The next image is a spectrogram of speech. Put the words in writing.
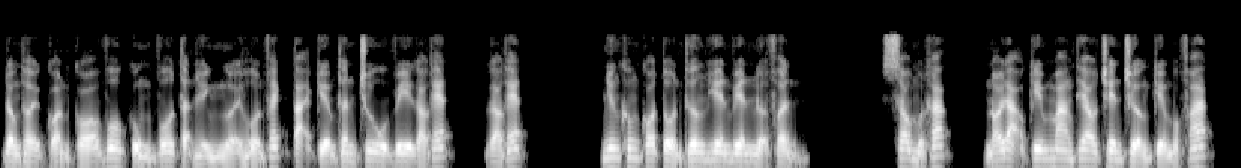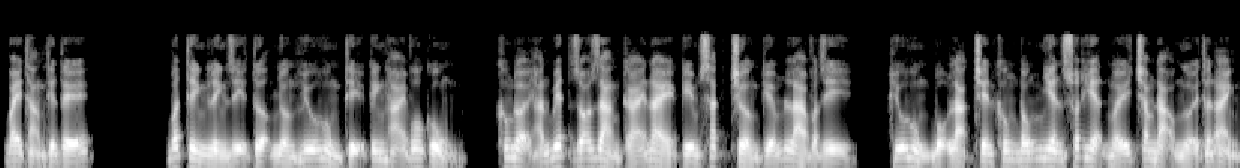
đồng thời còn có vô cùng vô tận hình người hồn phách tại kiếm thân chu vi gào thét gào thét. Nhưng không có tổn thương hiên viên nửa phần. Sau một khắc, nói đạo kim mang theo trên trường kiếm bộc phát, bay thẳng thiên tế. Bất thình lình dị tượng nhường hữu hùng thị kinh hãi vô cùng không đợi hắn biết rõ ràng cái này kim sắc trường kiếm là vật gì, hữu hùng bộ lạc trên không đống nhiên xuất hiện mấy trăm đạo người thân ảnh.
